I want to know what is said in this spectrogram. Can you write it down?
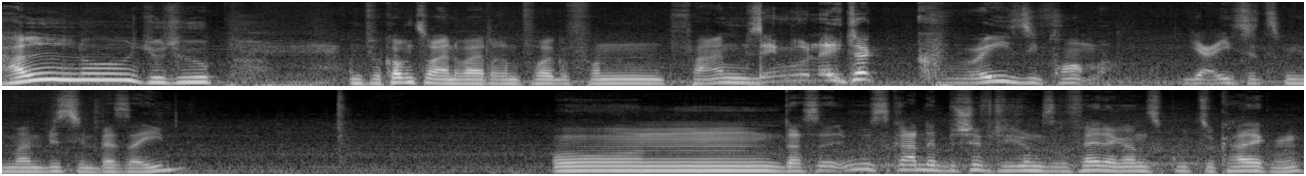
Hallo YouTube und willkommen zu einer weiteren Folge von Farm Simulator Crazy Farmer. Ja, ich setze mich mal ein bisschen besser hin. Und das ist gerade beschäftigt, unsere Felder ganz gut zu kalken.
